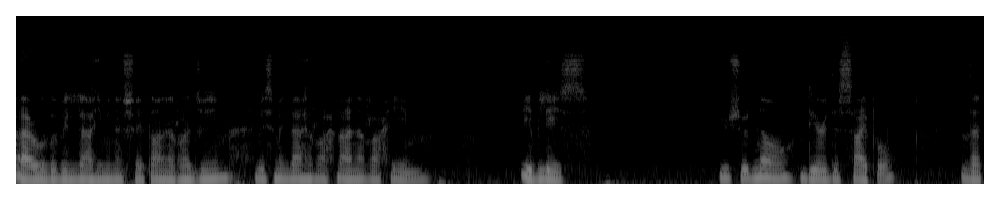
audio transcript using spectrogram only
أعوذ بالله من الشيطان الرجيم بسم الله الرحمن الرحيم Iblis You should know, dear disciple, that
